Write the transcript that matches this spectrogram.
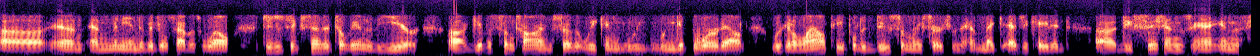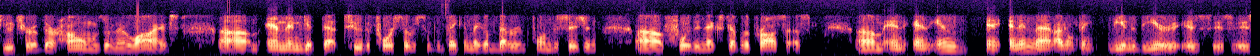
uh, and and many individuals have as well to just extend it till the end of the year. Uh, give us some time so that we can we, we can get the word out. We can allow people to do some research and make educated uh, decisions in, in the future of their homes and their lives. Um, and then get that to the Forest Service so that they can make a better informed decision uh, for the next step of the process. Um, and and in and in that, I don't think the end of the year is is, is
